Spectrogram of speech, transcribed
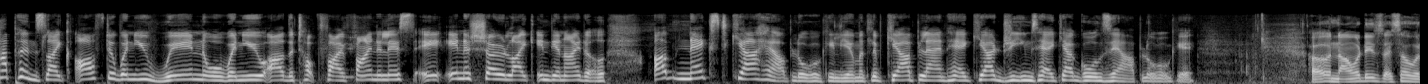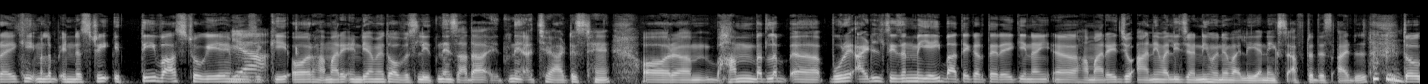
happens like after when you win or when you are the top 5 finalist in a show like Indian Idol अब नेक्स्ट क्या है आप लोगों के लिए? मतलब क्या प्लान है? क्या ड्रीम्स है? क्या गोल्स हैं आप लोगों के? नाउ डेज़ ऐसा हो रहा है कि मतलब इंडस्ट्री इतनी वास्ट हो गई है Yeah. म्यूज़िक की और हमारे इंडिया में तो ऑब्वियसली इतने ज़्यादा इतने अच्छे आर्टिस्ट हैं और हम मतलब पूरे आइडल सीज़न में यही बातें करते रहे कि नहीं हमारे जो आने वाली जर्नी होने वाली है नेक्स्ट आफ्टर दिस आइडल तो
